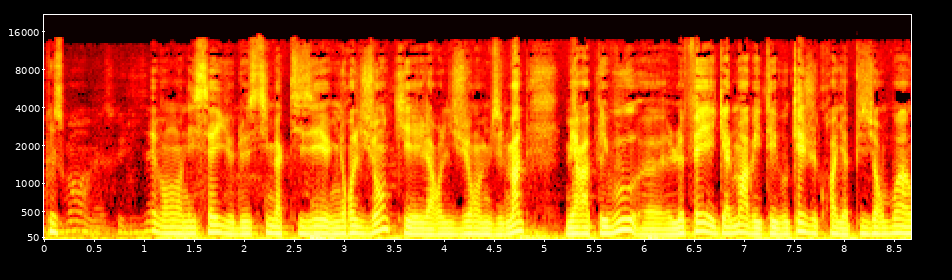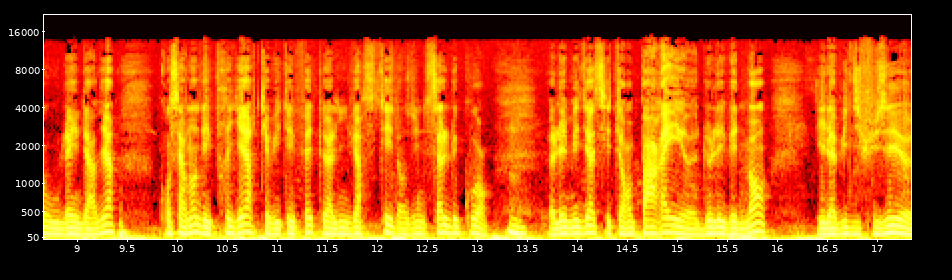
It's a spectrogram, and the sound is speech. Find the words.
que- Ce que je disais, bon, on essaye de stigmatiser une religion qui est la religion musulmane, mais rappelez-vous, euh, le fait également avait été évoqué, je crois, il y a plusieurs mois ou l'année dernière, concernant des prières qui avaient été faites à l'université dans une salle de cours. Hmm. Les médias s'étaient emparés de l'événement. Et Il avait diffusé, euh,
